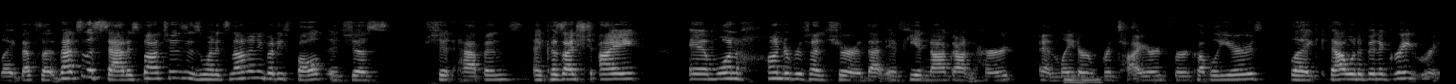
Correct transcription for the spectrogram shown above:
Like that's the that's the saddest botches is when it's not anybody's fault. It's just shit happens, and because I sh- I am one hundred percent sure that if he had not gotten hurt and later Mm-hmm. retired for a couple of years, like that would have been a great reign.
